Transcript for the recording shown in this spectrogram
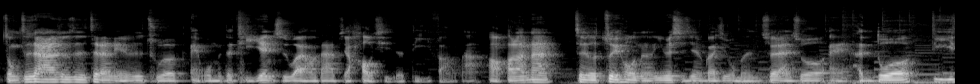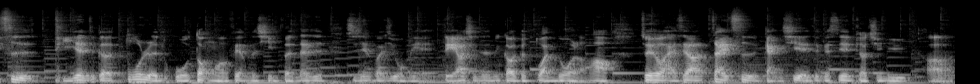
总之大家就是这两年就是除了哎我们的体验之外，哦，大家比较好奇的地方啊。好，好了，那这个最后呢，因为时间的关系，我们虽然说哎很多第一次体验这个多人活动哦，非常的兴奋，但是时间关系，我们也得要先在这边告一个段落了哈。最后还是要再次感谢这个 C N 小情侣啊。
